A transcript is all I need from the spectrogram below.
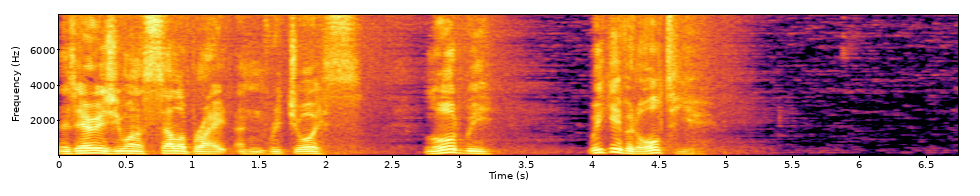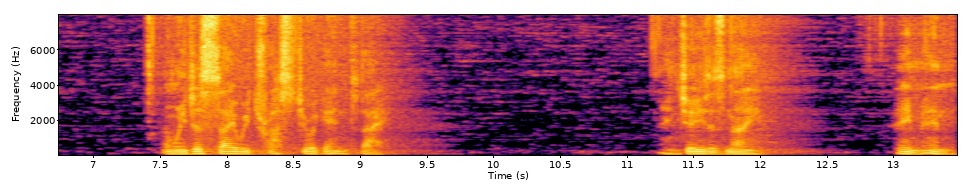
There's areas you want to celebrate and rejoice. Lord, we, We give it all to you. And we just say we trust you again today. In Jesus' name, amen.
